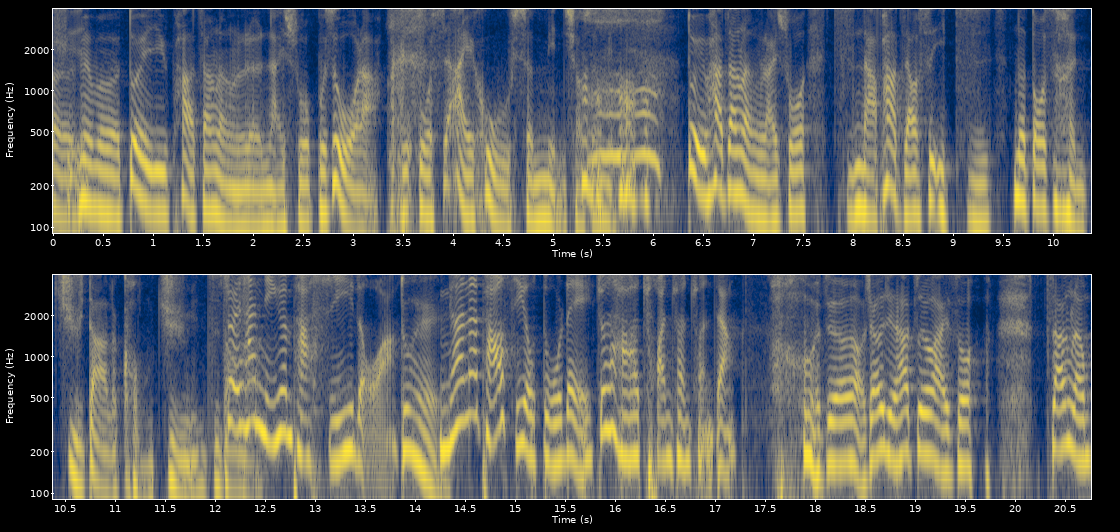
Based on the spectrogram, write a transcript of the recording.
去。没有没有，对于怕蟑螂的人来说，不是我啦，我是爱护生命、小生命。哦、对于怕蟑螂来说，只哪怕只要是一只，那都是很巨大的恐惧，你知道吗？所以他宁愿爬十一楼啊。对，你看那爬到十一有多累，就是好好传传传这样。我觉得很好笑，而且他最后还说，蟑螂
